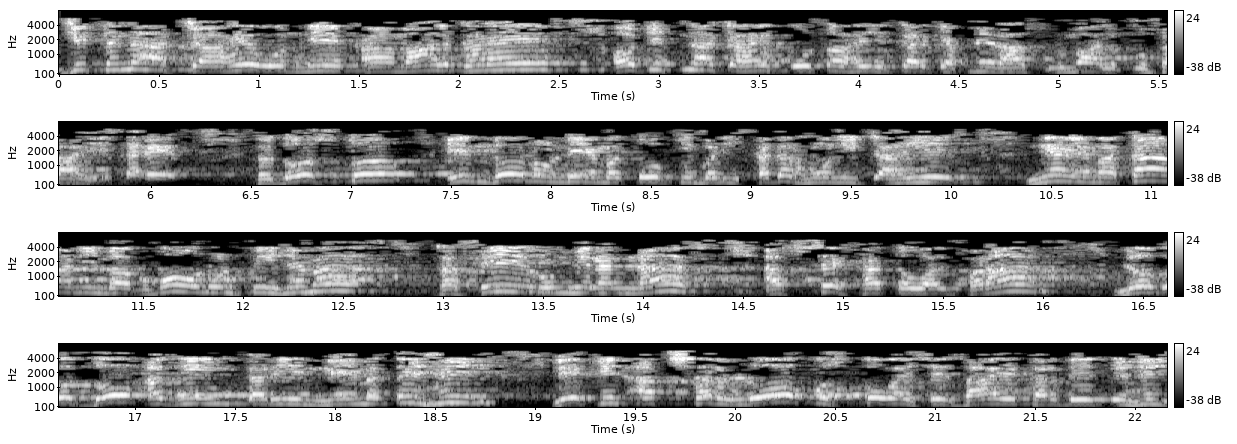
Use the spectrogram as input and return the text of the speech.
جتنا چاہے وہ نیک امال کرے اور جتنا چاہے کوتا کر کے اپنے راس المال کو ضائع کرے تو دوستو، ان دونوں نعمتوں کی بڑی قدر ہونی چاہیے۔ نعمتان مقبول ان کی ہما کثیر من الناس، الصحت والفران لوگ دو عظیم ترین نعمتیں ہیں، لیکن اکثر لوگ اس کو ویسے ضائع کر دیتے ہیں۔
